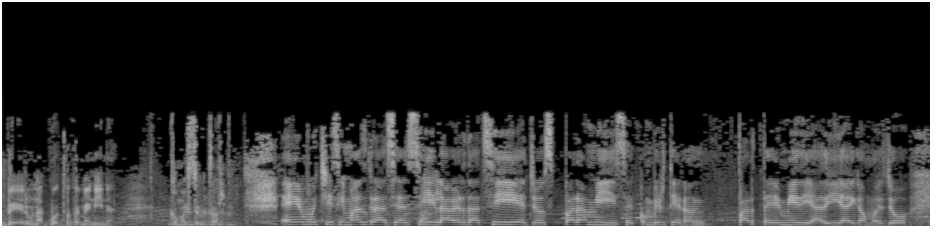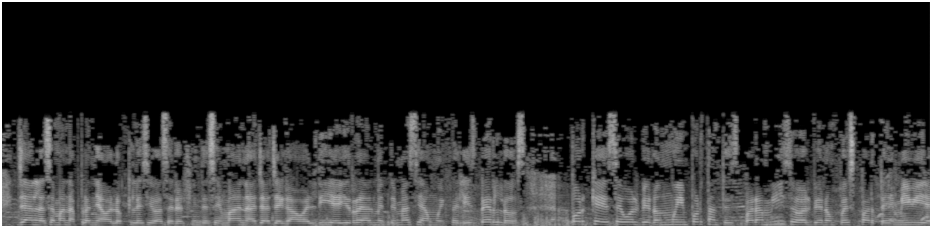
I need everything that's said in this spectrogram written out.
ver una cuota femenina como instructor. Eh, muchísimas gracias. y la verdad sí, ellos para mí se convirtieron parte de mi día a día, digamos, yo ya en la semana planeaba lo que les iba a hacer el fin de semana, ya llegaba el día y realmente me hacía muy feliz verlos porque se volvieron muy importantes para mí, se volvieron pues parte de mi vida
